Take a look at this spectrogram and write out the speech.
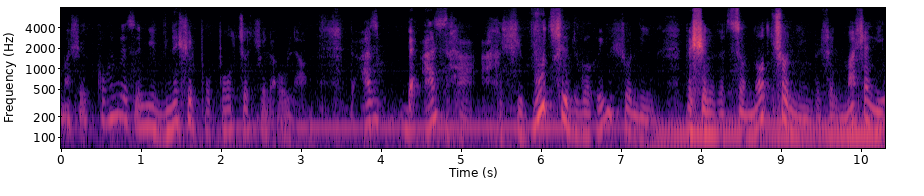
מה שקוראים לזה מבנה של פרופורציות של העולם, ואז, ואז החשיבות של דברים שונים ושל רצונות שונים ושל מה שאני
